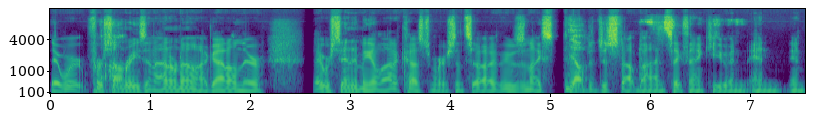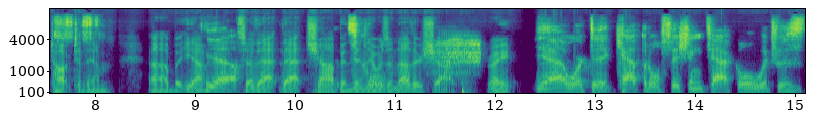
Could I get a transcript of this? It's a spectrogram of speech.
that were for uh-huh. some reason I don't know. I got on their they were sending me a lot of customers, and so it was a nice time yep. to just stop by and say thank you and and and talk to them. Uh, but yeah, yeah. So that that shop, and then cool. there was another shop, right? Yeah, I worked at Capitol Fishing Tackle, which was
